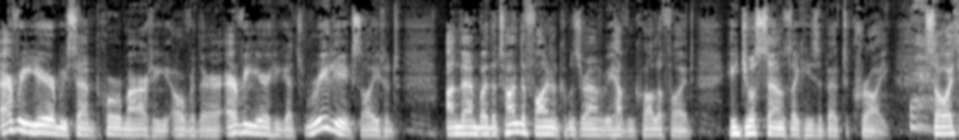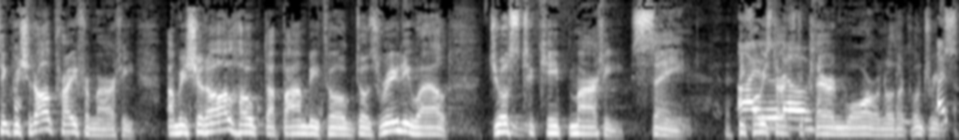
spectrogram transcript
Every year we send poor Marty over there. Every year he gets really excited. And then by the time the final comes around and we haven't qualified, he just sounds like he's about to cry. So I think we should all pray for Marty and we should all hope that Bambi Thug does really well just to keep Marty sane before I he starts love, declaring war on other countries.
